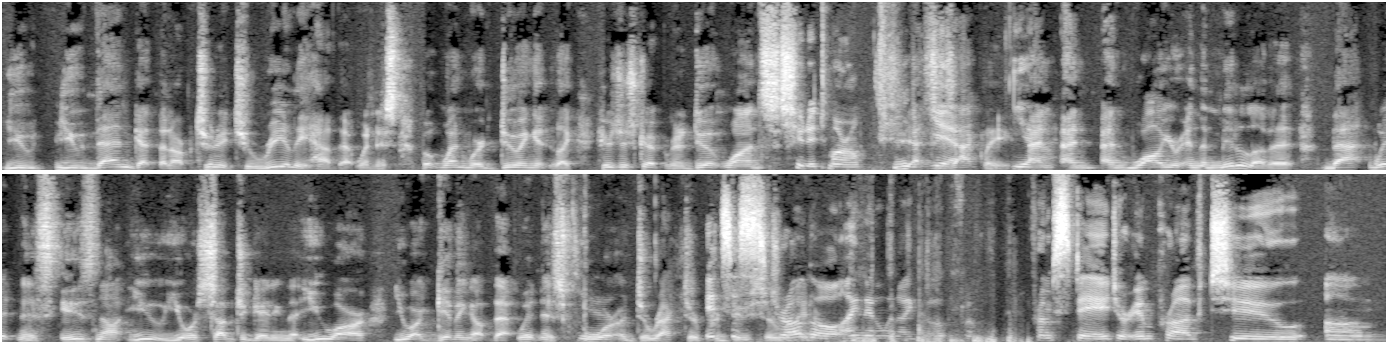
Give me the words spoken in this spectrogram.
you you then get that opportunity to really have that witness. But when we're doing it, like here's your script, we're going to do it once. shoot it tomorrow. Yes, Yeah, exactly. Yeah. And, and and while you're in the middle of it, that witness is not you. You're subjugating that. You are you are giving up that witness for Yeah. a director, it's producer, a struggle. writer. I know when I go from from stage or improv to um,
